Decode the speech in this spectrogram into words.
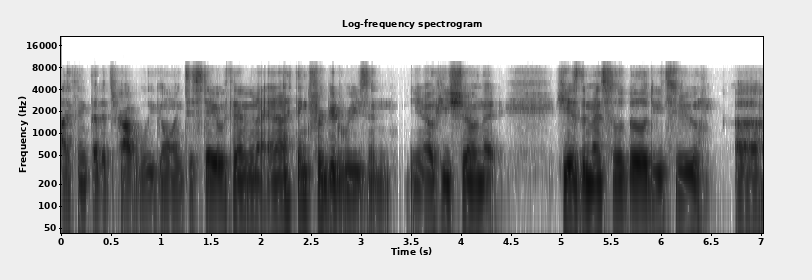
I think that it's probably going to stay with him and, and i think for good reason. You know he's shown that he has the mental ability to uh,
